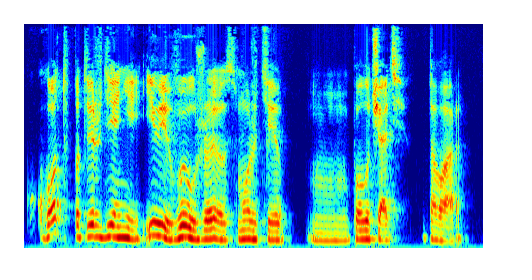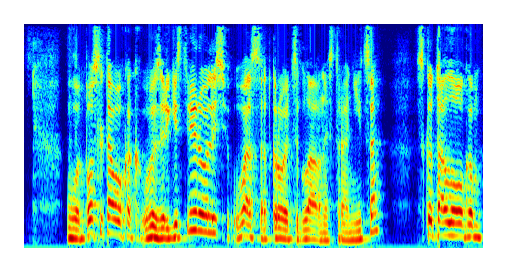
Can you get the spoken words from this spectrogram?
код подтверждения, и вы уже сможете получать товары. Вот. После того, как вы зарегистрировались, у вас откроется главная страница с каталогом,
